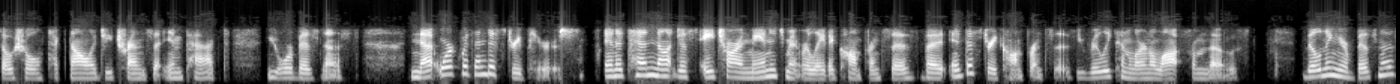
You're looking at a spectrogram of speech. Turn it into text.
social, technology trends that impact your business. Network with industry peers and attend not just HR and management related conferences, but industry conferences. You really can learn a lot from those. Building your business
